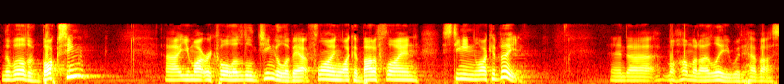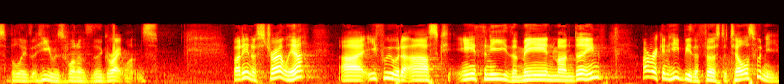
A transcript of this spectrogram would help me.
In the world of boxing, uh, you might recall a little jingle about flying like a butterfly and stinging like a bee. And uh, Muhammad Ali would have us believe that he was one of the great ones. But in Australia, uh, if we were to ask Anthony the man Mundine, I reckon he'd be the first to tell us, wouldn't he?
